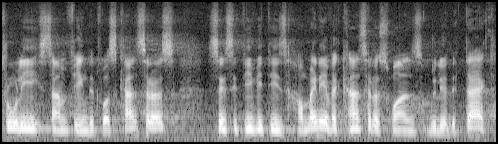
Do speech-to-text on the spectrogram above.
truly something that was cancerous. Sensitivity is how many of the cancerous ones will you detect.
